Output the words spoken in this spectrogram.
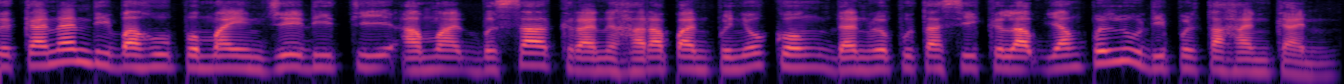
Tekanan di bahu pemain JDT amat besar kerana harapan penyokong dan reputasi kelab yang perlu dipertahankan.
